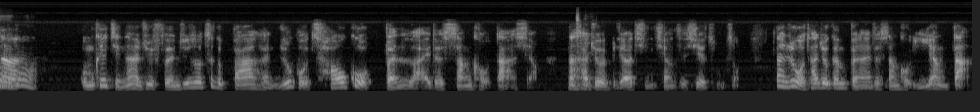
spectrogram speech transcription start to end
那我们可以简单的去分，就是说这个疤痕如果超过本来的伤口大小，那它就会比较倾向是蟹足肿；但如果它就跟本来的伤口一样大，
